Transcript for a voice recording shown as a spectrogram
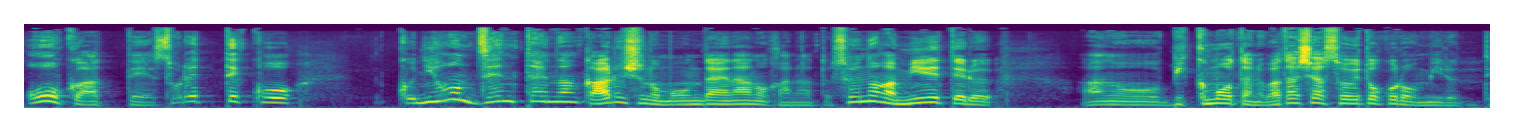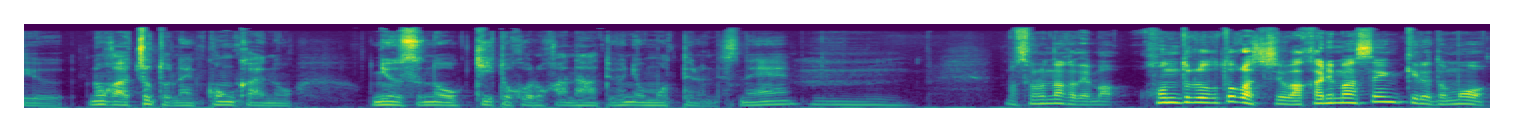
多くあってそれってこう日本全体のなんかある種の問題なのかなと。そういうのが見えてるあのビッグモーターに私はそういうところを見るっていうのがちょっとね今回のニュースの大きいところかなというふうに思ってるんですね。うんまあ、その中で、まあ、本当のことかち分かりませんけれども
